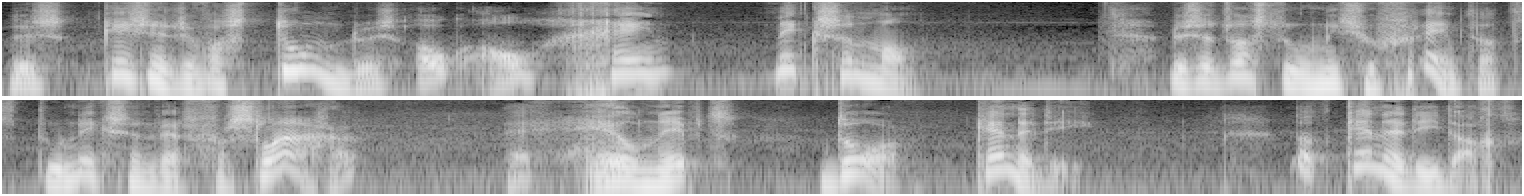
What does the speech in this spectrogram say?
Dus Kissinger was toen dus ook al geen Nixon-man. Dus het was toen niet zo vreemd dat toen Nixon werd verslagen, heel nipt, door Kennedy. Dat Kennedy dacht,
